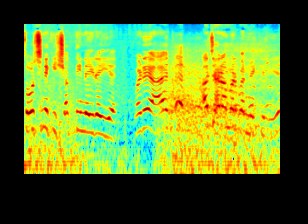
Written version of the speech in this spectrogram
सोचने की शक्ति नहीं रही है। बड़े आए थे अजर अमर बनने के लिए।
